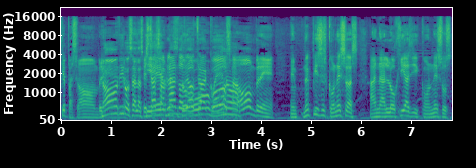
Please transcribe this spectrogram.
qué pasó, hombre? No, digo, o sea, las Estás hablando y de otra cosa, bueno. hombre. Em- No empieces con esas analogías y con esos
